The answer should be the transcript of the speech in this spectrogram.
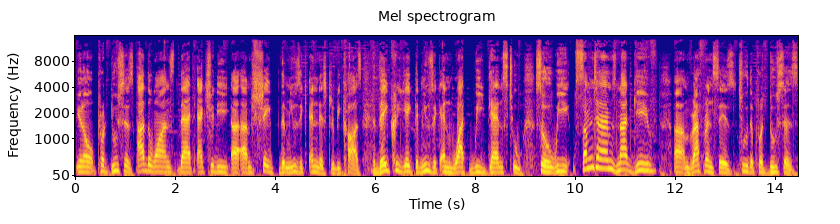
you know, producers are the ones that actually uh, um, shape the music industry because they create the music and what we dance to. So we sometimes not give um, references to the producers.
